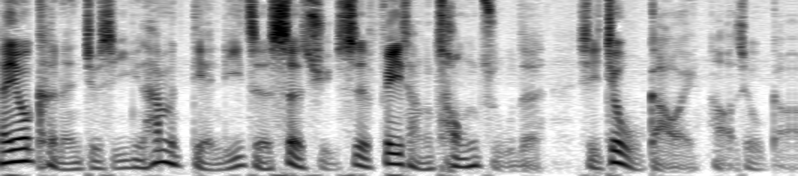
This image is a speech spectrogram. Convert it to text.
很有可能就是因为他们碘离子摄取是非常充足的，所以就高诶，好就高。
